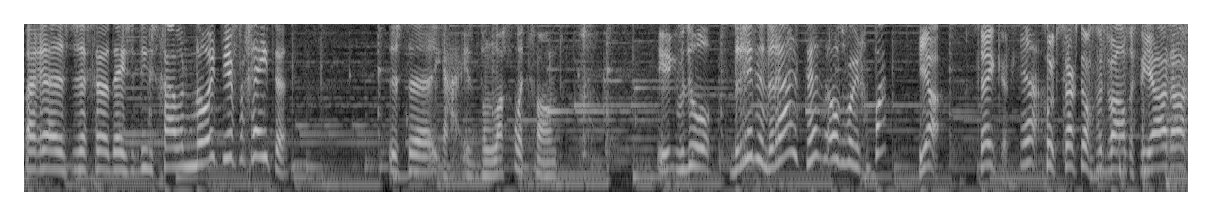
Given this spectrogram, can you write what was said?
Maar eh, ze zeggen, deze dienst gaan we nooit meer vergeten. Dus eh, ja, het is belachelijk gewoon. Ik bedoel, erin en eruit, hè? Anders word je gepakt. Ja, zeker. Ja. Goed, straks nog een verdwaalde verjaardag.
